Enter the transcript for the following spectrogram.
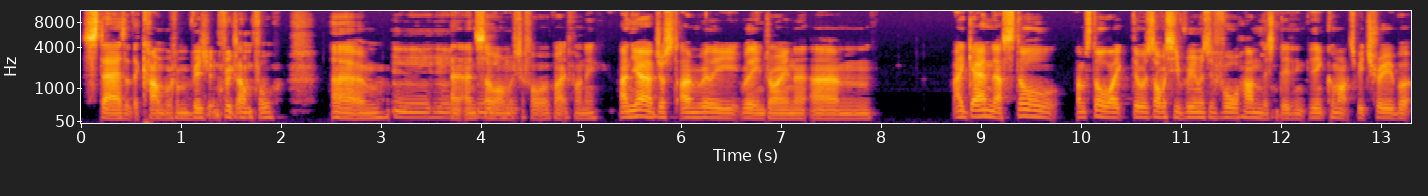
stares at the camera from vision for example um Mm-hmm. and, and so on which i thought were quite funny and yeah just i'm really really enjoying it um again i still i'm still like there was obviously rumors beforehand this didn't, didn't come out to be true but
